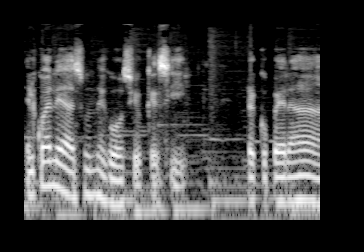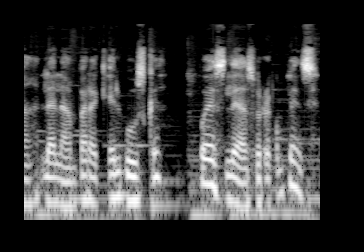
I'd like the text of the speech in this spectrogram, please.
el cual le hace un negocio que si recupera la lámpara que él busca, pues le da su recompensa.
